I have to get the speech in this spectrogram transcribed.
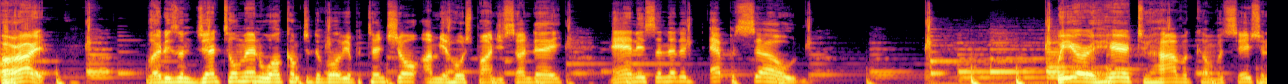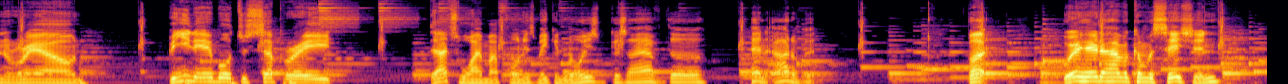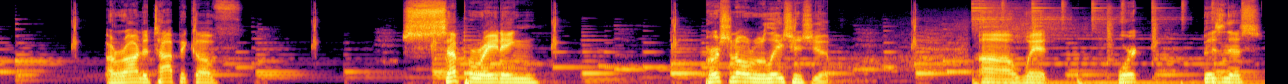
All right. Ladies and gentlemen, welcome to Develop Your Potential. I'm your host, Palngji Sunday, and it's another episode. We are here to have a conversation around being able to separate. That's why my phone is making noise because I have the pen out of it. But we're here to have a conversation around the topic of separating personal relationship uh with work business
